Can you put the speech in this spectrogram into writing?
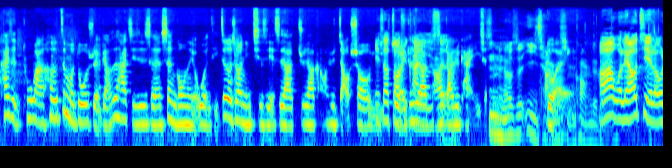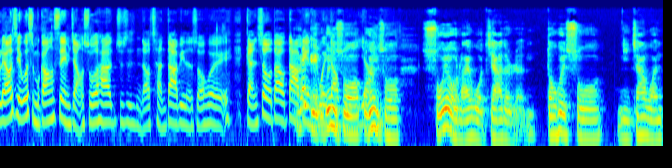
开始突然喝这么多水，表示它其实可能肾功能有问题，这个时候你其实也是要就是要赶快去找兽医，也是要抓去看医就是要赶快抓生去看医生。基本上都是异常的情况，对？好啊，我了解了，我了解为什么刚刚 Sam 讲说他就是你知道产大便的时候会感受到大便的味道跟你说，不一样。我跟你说，所有来我家的人都会说，你家完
